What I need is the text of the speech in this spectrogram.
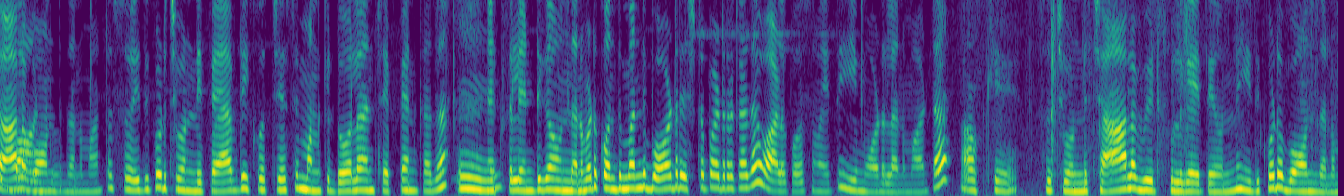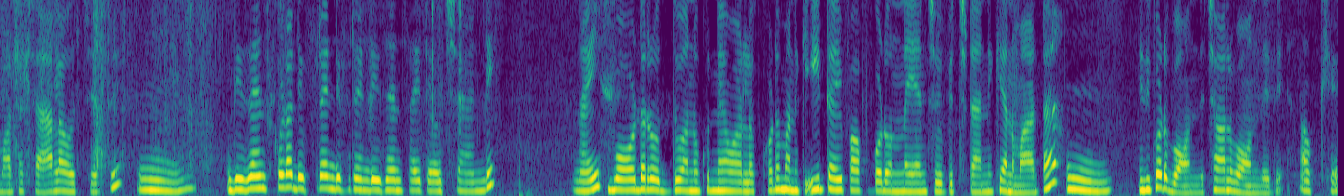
చాలా బాగుంటుంది. అనమాట సో ఇది కూడా చూడండి ఫ్యాబ్రిక్ వచ్చేసి మనకి డోలా అని చెప్పాను కదా ఎక్సలెంట్గా ఉంది అనమాట కొంతమంది బార్డర్ ఇష్టపడరు కదా వాళ్ళ కోసం అయితే ఈ మోడల్ అన్నమాట. ఓకే. సో చూడండి చాలా బ్యూటిఫుల్గా అయితే ఉన్నాయి. ఇది కూడా బాగుంది అనమాట చాలా వచ్చేసి. డిజైన్స్ కూడా డిఫరెంట్ డిఫరెంట్ డిజైన్స్ అయితే వచ్చాయండి. నైస్ బోర్డర్ వద్దు అనుకునే వాళ్ళకి కూడా మనకి ఈ టైప్ ఆఫ్ కూడా ఉన్నాయని చూపించడానికి అనమాట ఇది కూడా బాగుంది. చాలా బాగుంది ఇది. ఓకే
